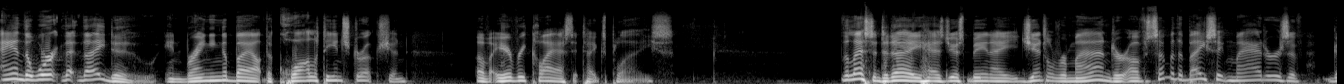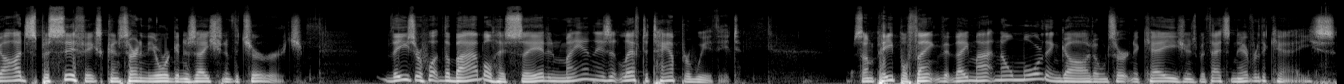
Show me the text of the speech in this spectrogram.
and the work that they do in bringing about the quality instruction of every class that takes place. The lesson today has just been a gentle reminder of some of the basic matters of God's specifics concerning the organization of the church these are what the Bible has said, and man isn't left to tamper with it. Some people think that they might know more than God on certain occasions, but that's never the case.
